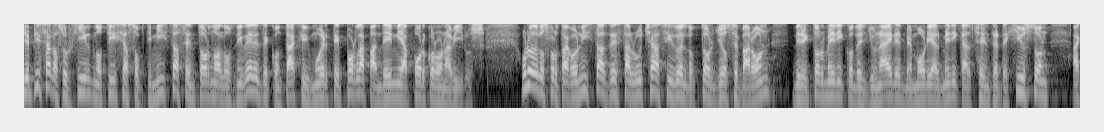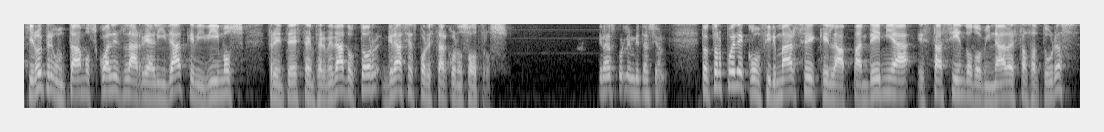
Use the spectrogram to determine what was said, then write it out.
Y empiezan a surgir noticias optimistas en torno a los niveles de contagio y muerte por la pandemia por coronavirus. Uno de los protagonistas de esta lucha ha sido el doctor Joseph Barón, director médico del United Memorial Medical Center de Houston, a quien hoy preguntamos cuál es la realidad que vivimos frente a esta enfermedad. Doctor, gracias por estar con nosotros. Gracias por la invitación. Doctor, ¿puede confirmarse que la pandemia está siendo dominada a estas alturas?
